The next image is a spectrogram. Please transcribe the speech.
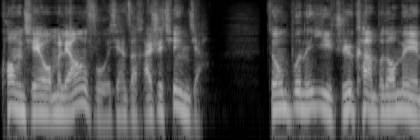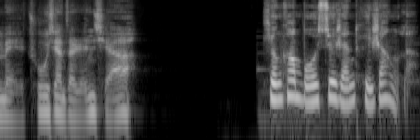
况且我们梁府现在还是亲家，总不能一直看不到妹妹出现在人前啊。田康伯虽然退让了，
